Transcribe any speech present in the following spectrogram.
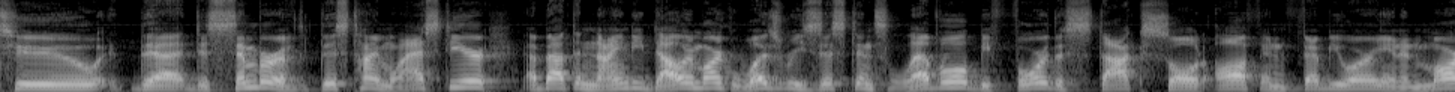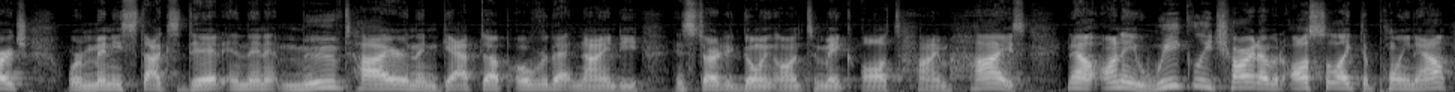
to the December of this time last year, about the $90 mark was resistance level before the stock sold off in February and in March, where many stocks did, and then it moved higher and then gapped up over that 90 and started going on to make all-time highs. Now, on a weekly chart, I would also like to point out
